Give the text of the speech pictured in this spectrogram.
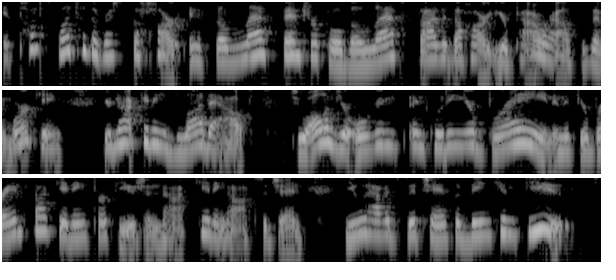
It pumps blood to the rest of the heart. And if the left ventricle, the left side of the heart, your powerhouse isn't working, you're not getting blood out to all of your organs, including your brain. And if your brain's not getting perfusion, not getting oxygen, you have a good chance of being confused.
